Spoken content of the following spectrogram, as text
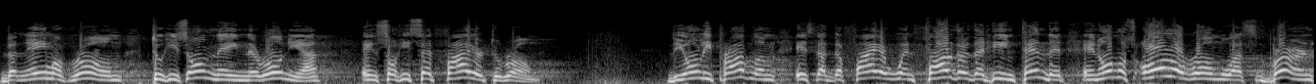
the name of Rome to his own name, Neronia, and so he set fire to Rome. The only problem is that the fire went farther than he intended and almost all of Rome was burned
